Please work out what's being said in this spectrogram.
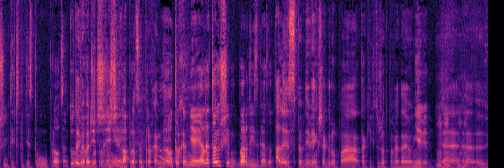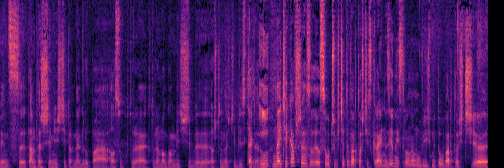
czyli tych 40%. Tutaj no, wychodzi 32%, mniej. trochę mniej. No, trochę mniej, ale to już się bardziej zgadza. Trochę. Ale jest pewnie większa grupa takich, którzy odpowiadają nie wiem. Mhm. E, mhm. więc tam też się mieści pewna grupa osób, które, które mogą mieć oszczędności bliskie tak, zero. I najciekawsze są oczywiście te wartości skrajne. Z jednej strony mówiliśmy tą wartość, e,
